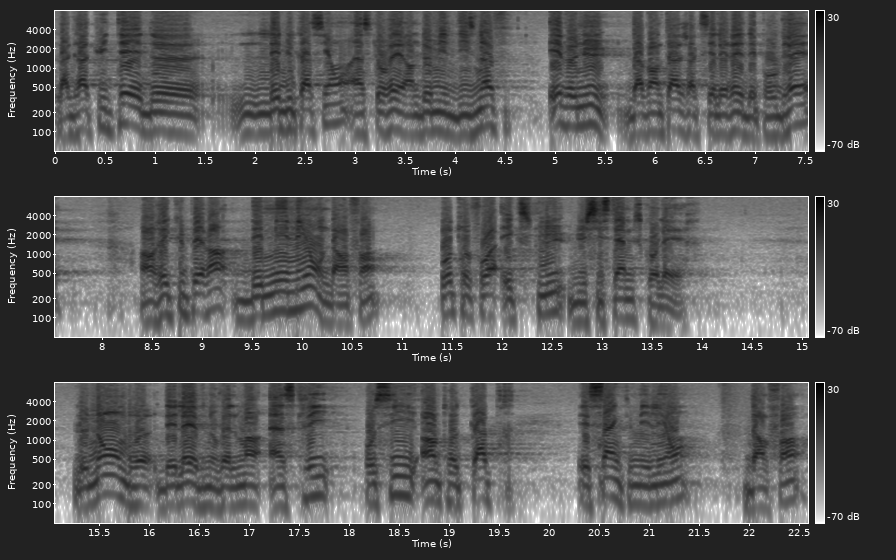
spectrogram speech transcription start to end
La gratuité de l'éducation instaurée en 2019 est venue davantage accélérer des progrès en récupérant des millions d'enfants autrefois exclus du système scolaire. Le nombre d'élèves nouvellement inscrits aussi entre 4 et 5 millions d'enfants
